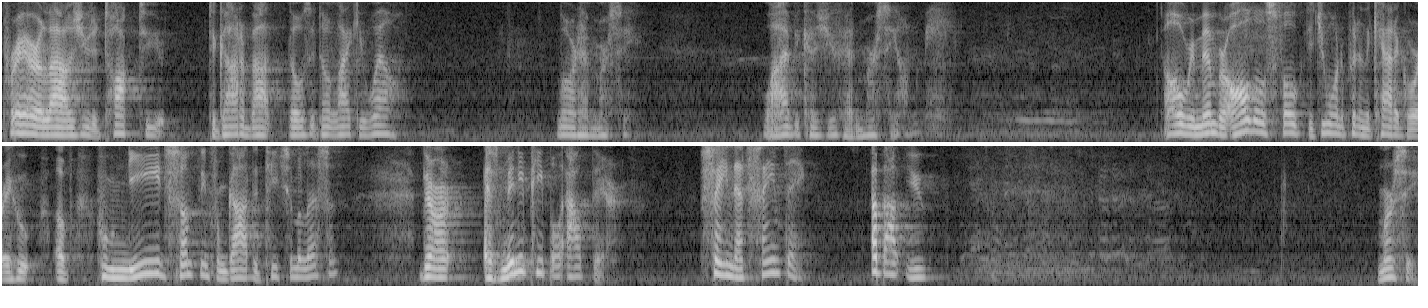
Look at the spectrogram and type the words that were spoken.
Prayer allows you to talk to, your, to God about those that don't like you well. Lord, have mercy. Why? Because you've had mercy on me. Oh, remember all those folk that you want to put in the category who, of, who need something from God to teach them a lesson? There are as many people out there saying that same thing about you. Mercy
